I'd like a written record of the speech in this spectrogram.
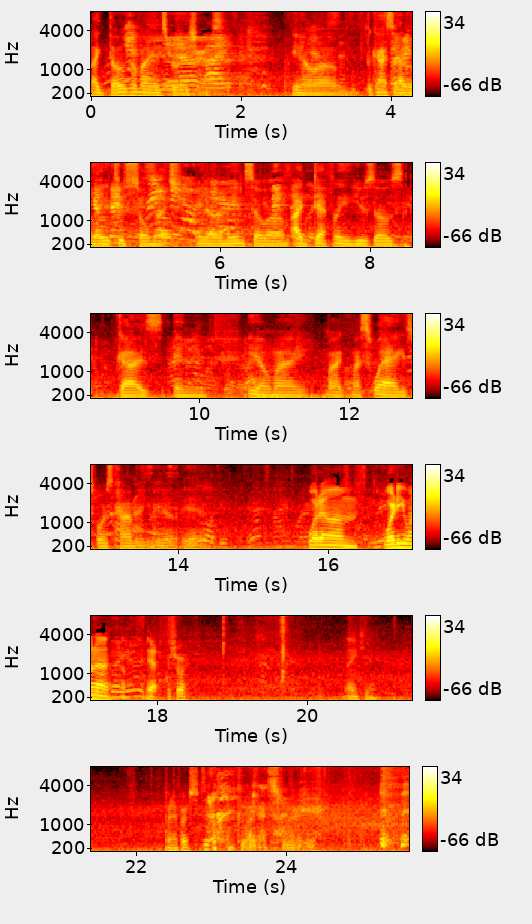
Like those are my inspirations. You know, um, the guys that I related to so much. You know what I mean? So um, I definitely use those guys in, you know, my my my swag as far as comedy. You know, yeah. What um, where do you want to? Yeah, for sure. Thank you. Running first. Cool, I got story right here.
